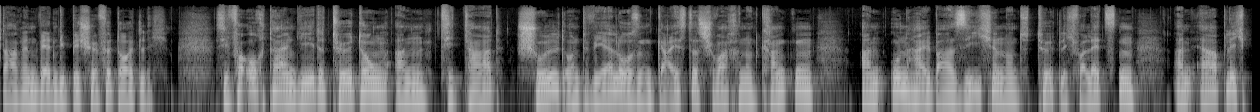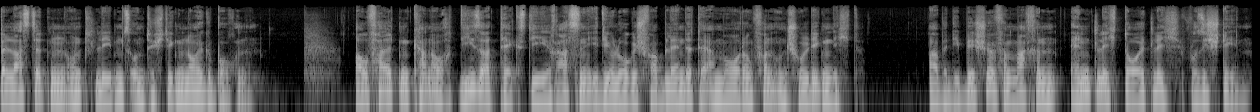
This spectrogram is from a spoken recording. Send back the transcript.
Darin werden die Bischöfe deutlich. Sie verurteilen jede Tötung an, Zitat, Schuld und wehrlosen Geistesschwachen und Kranken, an unheilbar Siechen und tödlich Verletzten, an erblich belasteten und lebensuntüchtigen Neugeborenen. Aufhalten kann auch dieser Text die rassenideologisch verblendete Ermordung von Unschuldigen nicht. Aber die Bischöfe machen endlich deutlich, wo sie stehen.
